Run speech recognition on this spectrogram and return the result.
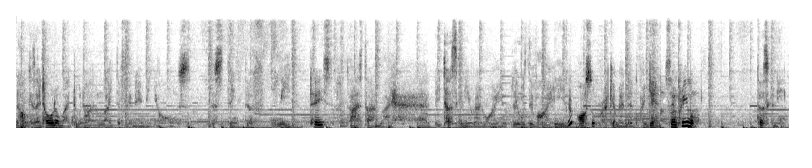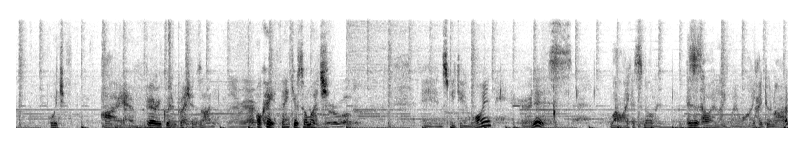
Now, because I told him I do not like the filet mignon's distinctive meat taste. Last time I had a Tuscany red wine, it was divine. He also recommended, again, San Primo, Tuscany, which I have very good impressions on. Are. Okay, thank you so much. You're welcome. And speaking of wine, here it is. Wow, I can smell it. This is how I like my wine. I do not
